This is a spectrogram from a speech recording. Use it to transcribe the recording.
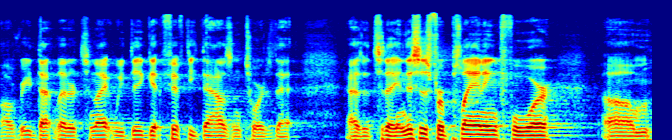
I'll read that letter tonight. We did get 50,000 towards that as of today. And this is for planning for, um,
